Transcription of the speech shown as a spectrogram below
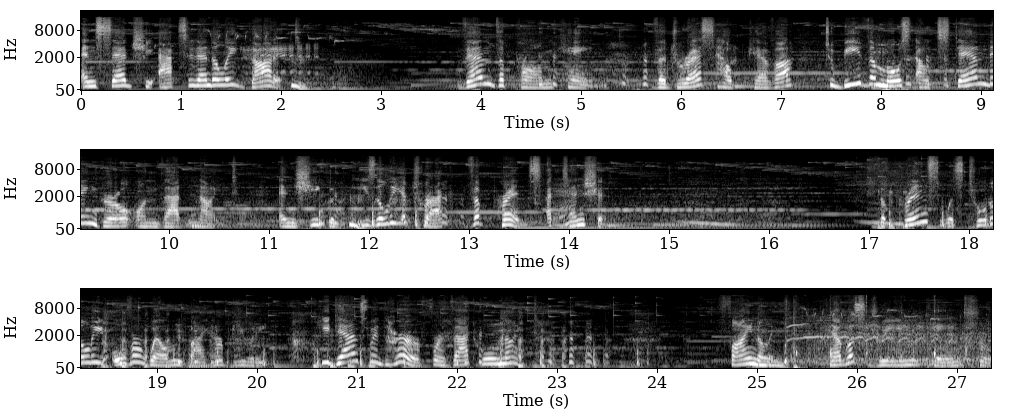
and said she accidentally got it. Hmm. Then the prom came. The dress helped Keva to be the most outstanding girl on that night, and she could hmm. easily attract the prince's hmm? attention. The prince was totally overwhelmed by her beauty. He danced with her for that whole night. Finally, hmm. Keva's dream came true.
